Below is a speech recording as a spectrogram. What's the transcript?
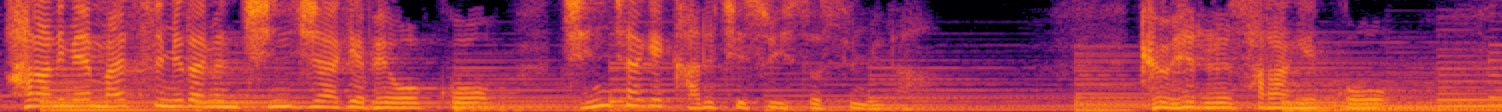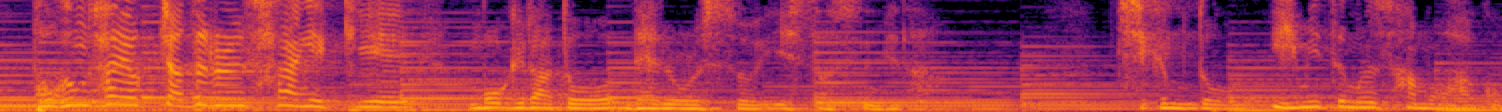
하나님의 말씀이라면 진지하게 배웠고 진지하게 가르칠 수 있었습니다. 교회를 사랑했고 복음 사역자들을 사랑했기에 목이라도 내놓을 수 있었습니다. 지금도 이 믿음을 사모하고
